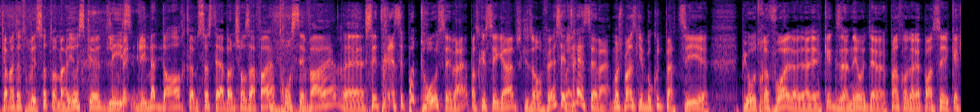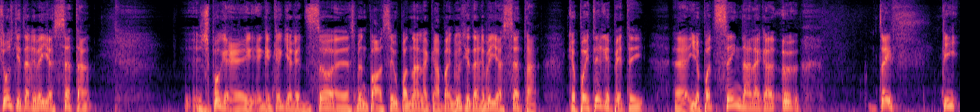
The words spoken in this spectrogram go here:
Comment t'as trouvé ça, toi, Mario? Est-ce que de les, Mais- de les mettre dehors comme ça, c'était la bonne chose à faire? Trop sévère? Euh, C'est très, c'est pas trop sévère parce que c'est grave ce qu'ils ont fait. C'est Ouais. très sévère. Moi, je pense qu'il y a beaucoup de partis. euh, puis autrefois, là, il y a quelques années, on était, je pense qu'on aurait passé quelque chose qui est arrivé il y a sept ans. Euh, Je dis pas que euh, quelqu'un qui aurait dit ça euh, la semaine passée ou pendant la campagne, chose qui est arrivé il y a sept ans, qui a pas été répété. Euh, il y a pas de signe dans la. Eux, tu sais, puis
